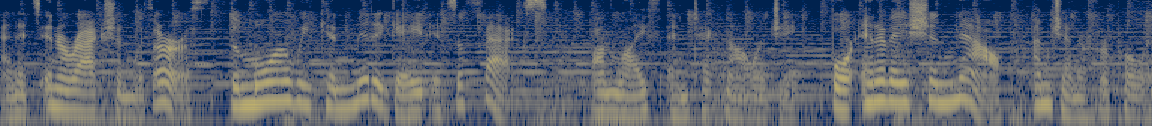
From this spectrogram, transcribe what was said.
and its interaction with Earth, the more we can mitigate its effects on life and technology. For Innovation Now, I'm Jennifer Pulley.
